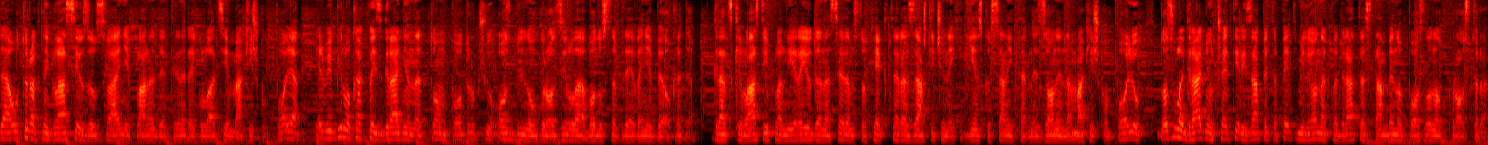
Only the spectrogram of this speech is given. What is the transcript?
da utorak ne glasaju za usvajanje plana detaljne regulacije Makiškog polja, jer bi bilo kakva izgradnja na tom području ozbiljno ugrozila vodosnabdevanje Beograda. Gradske vlasti planiraju da na 700 hektara zaštićene higijensko-sanitarne zone na Makiškom polju dozvole gradnju 4,5 miliona kvadrata stambeno-poslovnog prostora.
